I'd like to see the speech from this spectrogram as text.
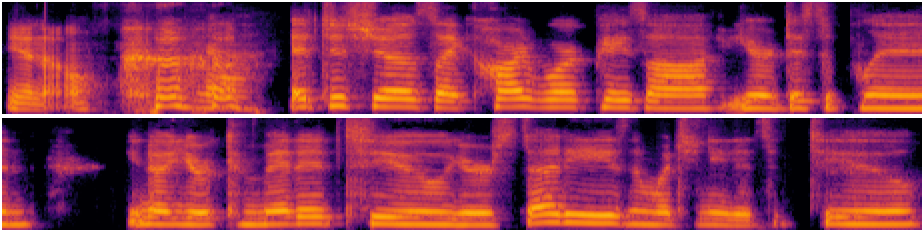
you know. yeah. It just shows like hard work pays off, your discipline, you know, you're committed to your studies and what you needed to do.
